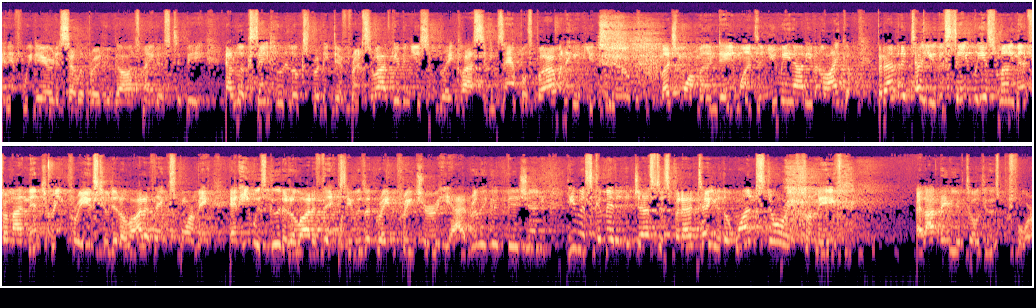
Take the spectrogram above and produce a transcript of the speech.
and if we dare, to celebrate who God's made us to be. Now, look, sainthood looks really different. So I've given you some great classic examples, but I want to give you two much more mundane ones, and you may not even like them. But I'm going to tell you the saintliest moment from my mentoring priest who did a lot of things for me, and he was good at a lot of things. He was a great preacher, he had really good vision, he was committed to justice. But I'll tell you, the one story for me, and I maybe have told you this before,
